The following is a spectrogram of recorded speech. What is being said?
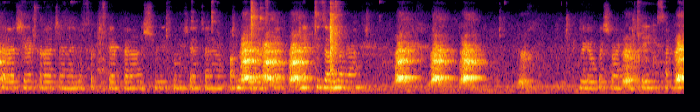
करा शेअर करा चॅनलला सबस्क्राईब करा. अश्विनी सोमशेर चॅनल नक्की जाऊन बघा व्हिडिओ कसे वाटतात तेही सांगा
